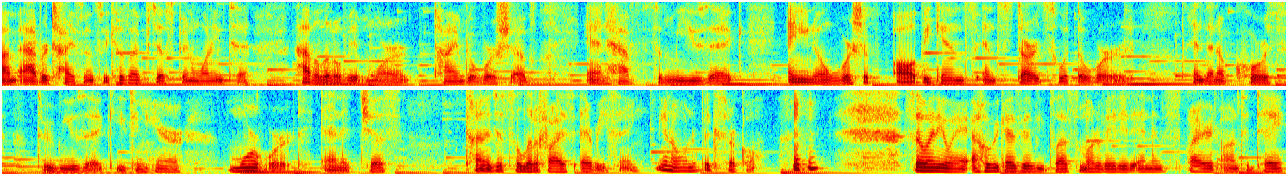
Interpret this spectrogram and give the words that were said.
um, advertisements because I've just been wanting to have a little bit more time to worship and have some music. And you know, worship all begins and starts with the word. And then, of course, through music, you can hear more word, and it just kind of just solidifies everything, you know, in a big circle. so, anyway, I hope you guys are going to be blessed, motivated, and inspired on today.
